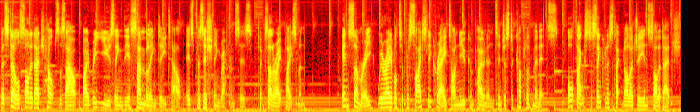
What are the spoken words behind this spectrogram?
but still Solid Edge helps us out by reusing the assembling detail, its positioning references, to accelerate placement. In summary, we were able to precisely create our new component in just a couple of minutes, all thanks to synchronous technology in Solid Edge.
